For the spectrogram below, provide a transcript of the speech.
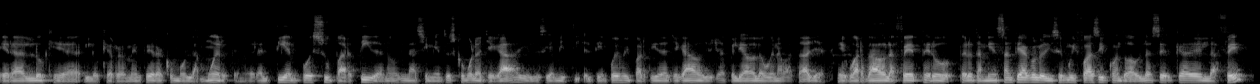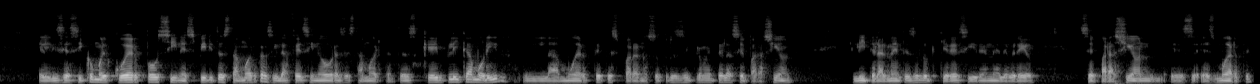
era lo que, lo que realmente era como la muerte, ¿no? Era el tiempo de su partida, ¿no? El nacimiento es como la llegada, y él decía, el tiempo de mi partida ha llegado, yo ya he peleado la buena batalla, he guardado la fe, pero, pero también Santiago lo dice muy fácil cuando habla acerca de la fe, él dice, así como el cuerpo sin espíritu está muerto, así la fe sin obras está muerta. Entonces, ¿qué implica morir? La muerte, pues para nosotros es simplemente la separación, literalmente eso es lo que quiere decir en el hebreo, separación es, es muerte,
